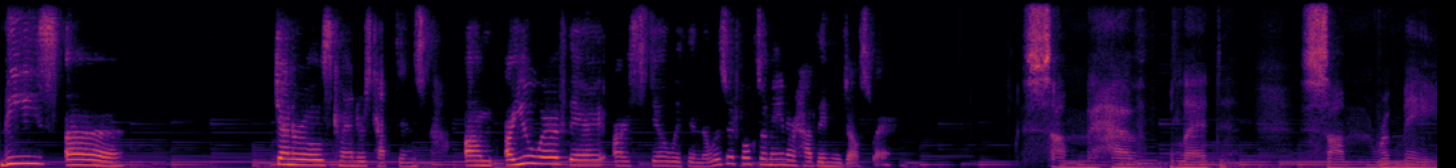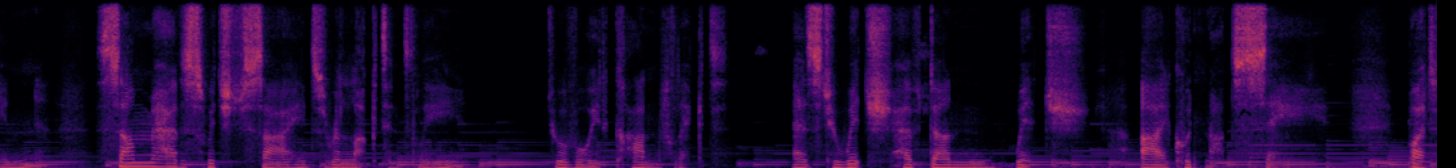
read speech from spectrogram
These uh generals, commanders, captains, um, are you aware if they are still within the lizard folk domain or have they moved elsewhere? Some have fled, some remain, some have switched sides reluctantly to avoid conflict. As to which have done which, I could not say. But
